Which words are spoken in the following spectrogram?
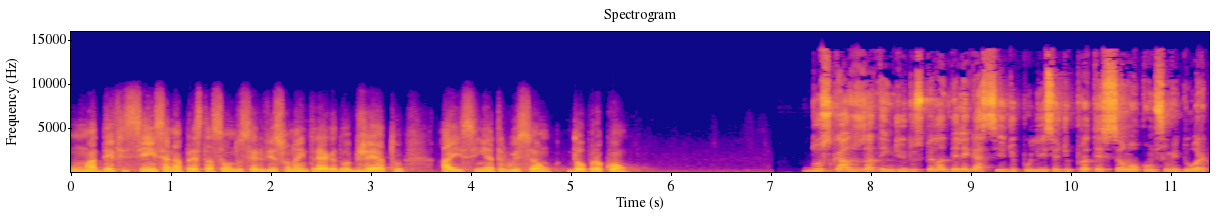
uma deficiência na prestação do serviço ou na entrega do objeto, aí sim a atribuição do PROCON. Dos casos atendidos pela Delegacia de Polícia de Proteção ao Consumidor,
